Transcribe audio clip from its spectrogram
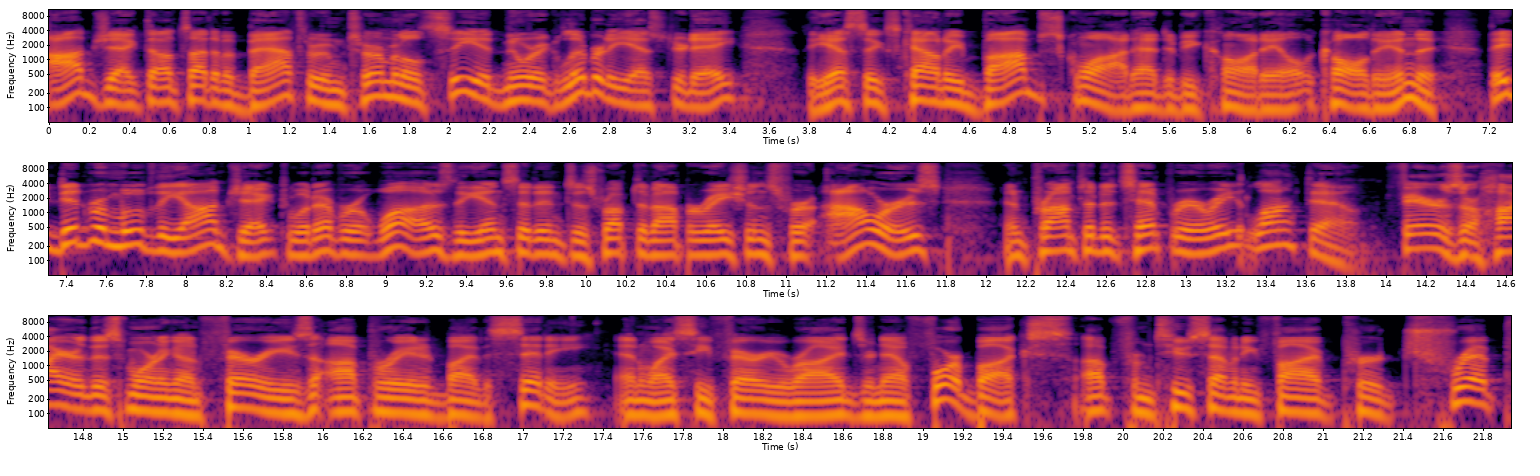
object outside of a bathroom Terminal C at Newark Liberty yesterday. The Essex County Bomb Squad had to be called in. They did remove the object, whatever it was. The incident disrupted operations for hours and prompted a temporary lockdown. Fares are higher this morning on ferries operated by the city. NYC ferry rides are now four bucks, up from two seventy five per trip.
